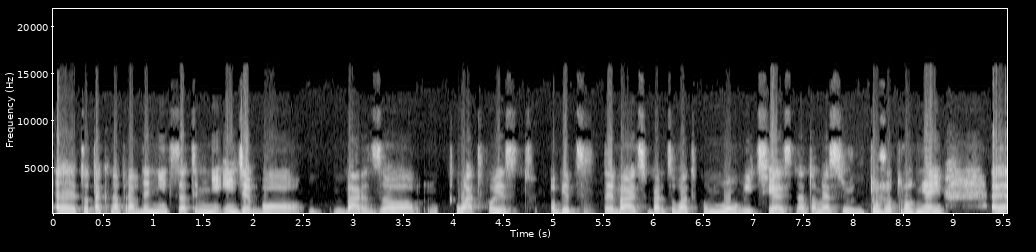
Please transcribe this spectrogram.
e, to tak naprawdę nic za tym nie idzie, bo bardzo łatwo jest obiecywać, bardzo łatwo mówić jest, natomiast już dużo trudniej e,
